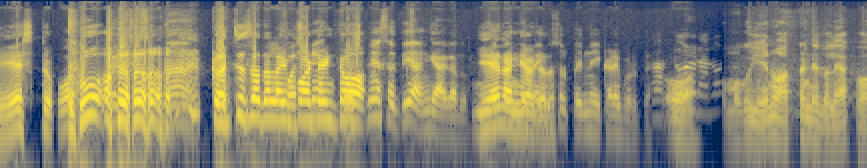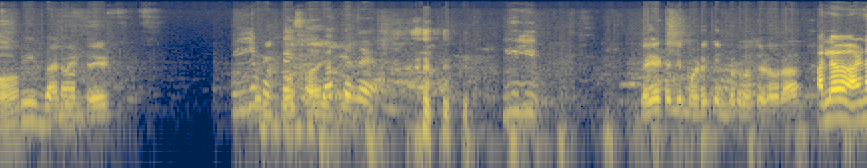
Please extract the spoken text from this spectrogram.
ವೇಸ್ಟ್ ಕಚ್ಚಿಸೋದಲ್ಲ ಇಂಪಾರ್ಟೆಂಟ್ ಸತಿ ಹಂಗೆ ಆಗೋದು. ಏನ್ ಹಂಗೆ ಆಗೋದು? ಸ್ವಲ್ಪ ಇನ್ನ ಈ ಕಡೆ ಬರುತ್ತೆ. ಓ ಮಗು ಏನು ಹಾಕೊಂಡಿಲ್ವಲ್ಲ ಯಾಕೋ ಇಲ್ಲಿ ಮೊಟ್ಟೆ ಸಿಗಾಕ್ತದೆ. ಇಲ್ಲಿ ಡಯಟ್ ಅಲ್ಲಿ ಮೊಡೆ ತಿನ್ಬಿಡ್ದು ಅಂತ ಹೇಳೋರ ಅಲ್ಲ ಅಣ್ಣ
